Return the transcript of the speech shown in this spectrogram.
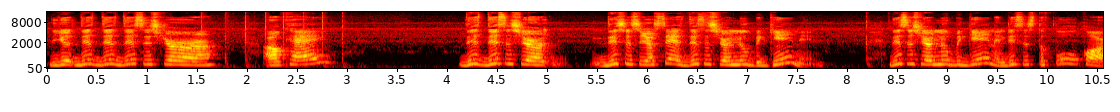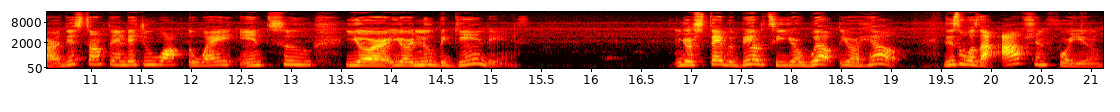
This, this, this is your, okay? This, this is your, this is your success. This is your new beginning. This is your new beginning. This is the full card. This is something that you walked away into your, your new beginnings your stability, your wealth, your health. This was an option for you.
